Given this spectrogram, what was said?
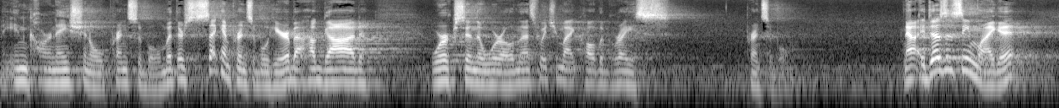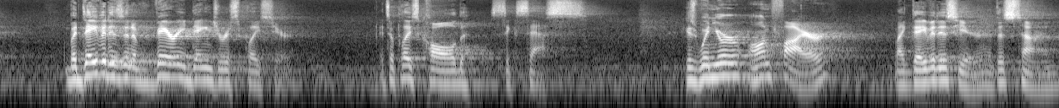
the incarnational principle. But there's a second principle here about how God works in the world, and that's what you might call the grace principle. Now, it doesn't seem like it, but David is in a very dangerous place here. It's a place called success. Because when you're on fire, like David is here at this time,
